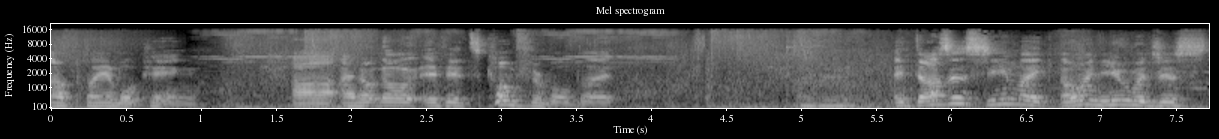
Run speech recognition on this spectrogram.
a playable ping. Uh, I don't know if it's comfortable, but it doesn't seem like ONU would just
